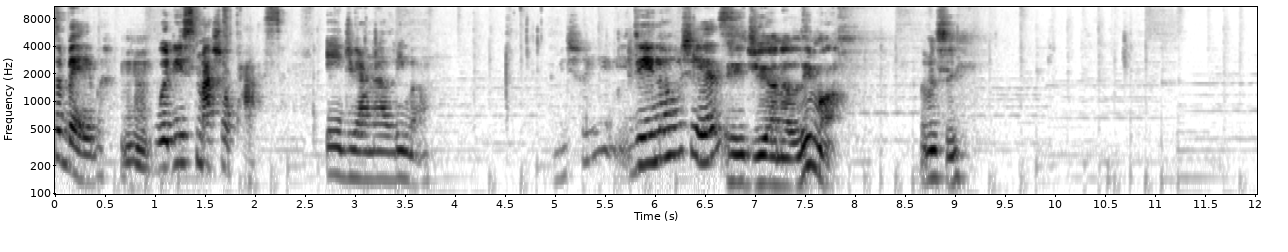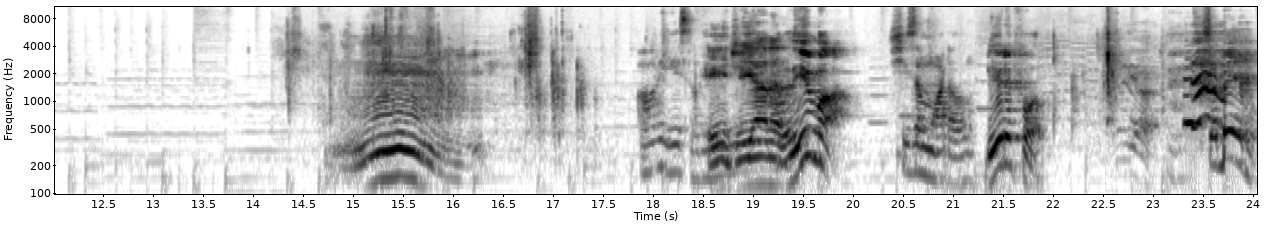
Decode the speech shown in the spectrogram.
So, babe, mm-hmm. would you smash or pass Adriana Lima? Let me show you. Do you know who she is? Adriana Lima. Let me see. Mm. Oh, yes. Adriana Lima. She's a model. Beautiful. so, babe,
